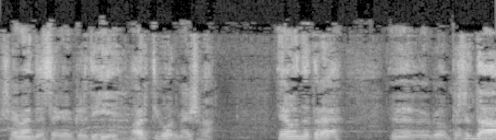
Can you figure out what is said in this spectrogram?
क्षेमेन्द्रस्य कृतिः वार्तिकोन्मेषः। एवं तत्र प्रसिद्धः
